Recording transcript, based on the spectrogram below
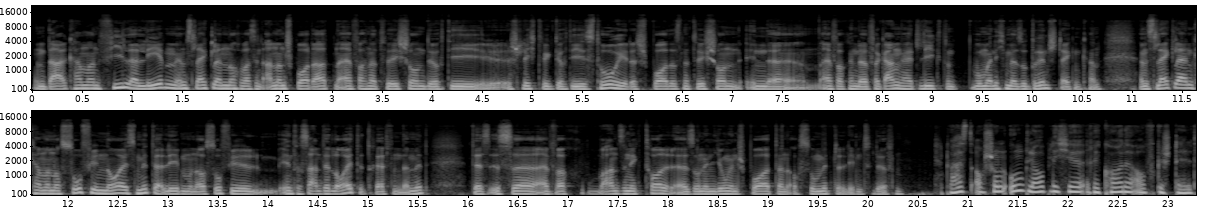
und da kann man viel erleben im Slackline noch, was in anderen Sportarten einfach natürlich schon durch die, schlichtweg durch die Historie des Sportes natürlich schon in der, einfach in der Vergangenheit liegt und wo man nicht mehr so drinstecken kann. Am Slackline kann man noch so viel Neues miterleben und auch so viel interessante Leute treffen damit. Das ist äh, einfach wahnsinnig toll, äh, so einen jungen Sport dann auch so miterleben zu dürfen. Du hast auch schon unglaubliche Rekorde aufgestellt.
